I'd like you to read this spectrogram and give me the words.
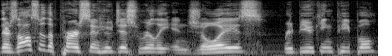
there's also the person who just really enjoys rebuking people.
